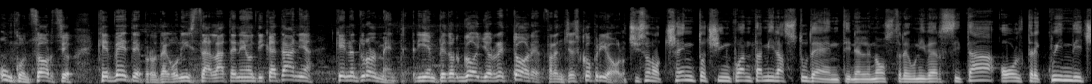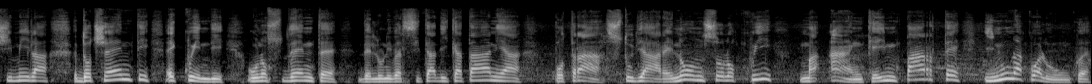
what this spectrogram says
Un consorzio che vede protagonista l'Ateneo di Catania, che naturalmente riempie d'orgoglio il rettore Francesco Priolo. Ci sono 150.000 studenti nelle nostre università, oltre 15.000 docenti e quindi uno studente dell'Università di Catania potrà studiare non solo qui ma anche in parte in una qualunque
